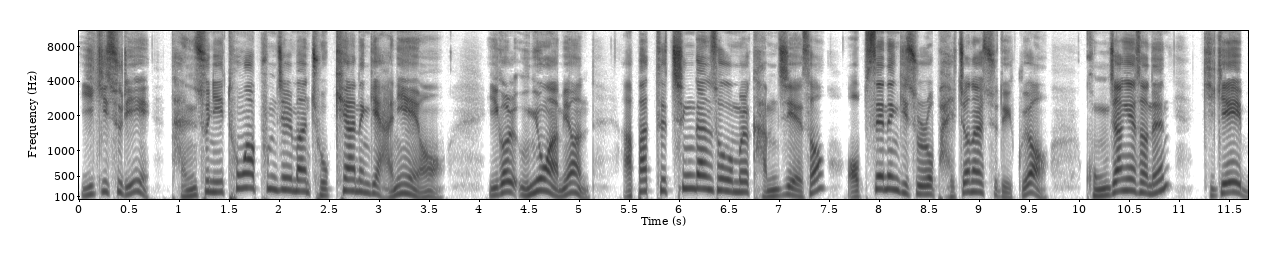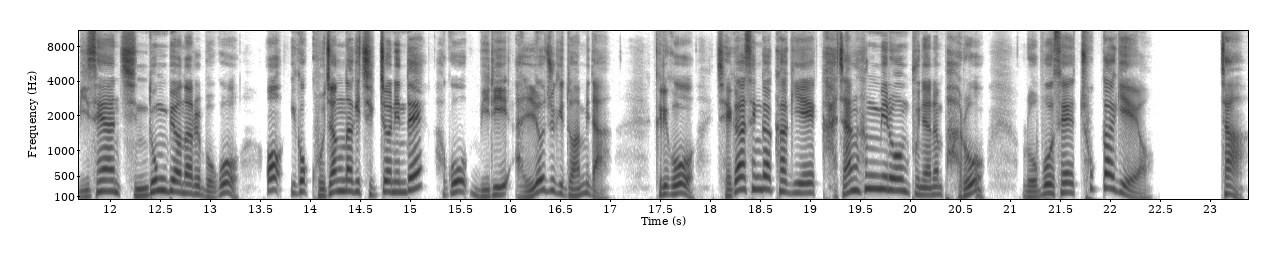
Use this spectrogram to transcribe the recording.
이 기술이 단순히 통화 품질만 좋게 하는 게 아니에요. 이걸 응용하면 아파트 층간 소음을 감지해서 없애는 기술로 발전할 수도 있고요. 공장에서는 기계의 미세한 진동 변화를 보고 어, 이거 고장나기 직전인데? 하고 미리 알려주기도 합니다. 그리고 제가 생각하기에 가장 흥미로운 분야는 바로 로봇의 촉각이에요. 자,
